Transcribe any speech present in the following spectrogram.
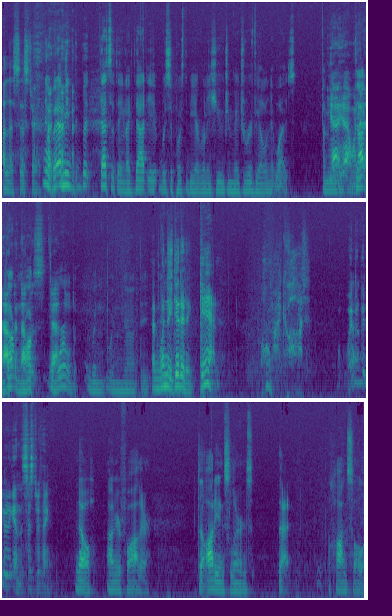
and the sister. No, but I mean, but that's the thing. Like that, it was supposed to be a really huge and major reveal, and it was. I mean, Yeah, yeah, when it that happened, that that rocked was- yeah. the world when when uh, they And when they did it again, oh my God. When did they do it again? The sister thing. No, I'm your father. The audience learns that Han Solo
